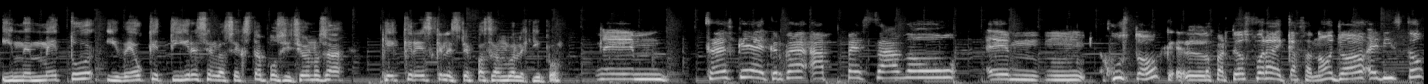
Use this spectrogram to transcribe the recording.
Y me meto y veo que Tigres en la sexta posición, o sea, ¿qué crees que le esté pasando al equipo? Em, ¿Sabes qué? Creo que ha pesado em, justo que los partidos fuera de casa, ¿no? Yo he visto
